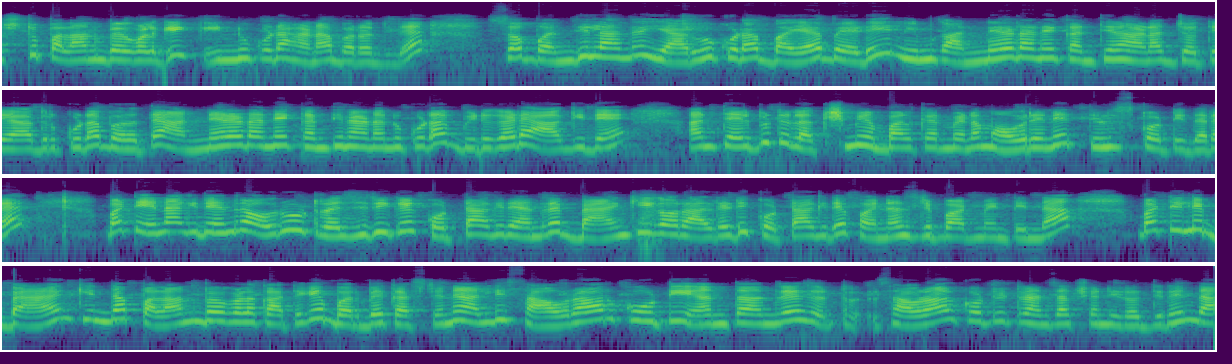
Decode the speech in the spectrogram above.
ಅಷ್ಟು ಫಲಾನುಭವಿಗಳಿಗೆ ಇನ್ನೂ ಕೂಡ ಹಣ ಬರೋದಿದೆ. ಸೊ ಬಂದಿಲ್ಲ ಅಂದರೆ ಯಾರಿಗೂ ಕೂಡ ಭಯ ಬೇಡಿ. ನಿಮ್ಗೆ ಹನ್ನೆರಡನೇ ಕಂತಿನ ಹಣದ ಜೊತೆ ಆದರೂ ಕೂಡ ಬರುತ್ತೆ. ಹನ್ನೆರಡನೇ ಕಂತಿನ ಹಣನೂ ಕೂಡ ಬಿಡುಗಡೆ ಆಗಿದೆ ಅಂತ ಹೇಳ್ಬಿಟ್ಟು ಲಕ್ಷ್ಮೀ ಹೆಬ್ಬಾಳ್ಕರ್ ಮೇಡಮ್ ಅವರೇನೆ ತಿಳಿಸ್ಕೊಟ್ಟಿದ್ದಾರೆ. ಬಟ್ ಏನಾಗಿದೆ ಅಂದರೆ ಅವರು ಟ್ರೆಜರಿಗೆ ಕೊಟ್ಟಾಗಿದೆ ಅಂದರೆ ಬ್ಯಾಂಕಿಗೆ ಅವ್ರು ಆಲ್ರೆಡಿ ಕೊಟ್ಟಾಗಿದೆ ಫೈನಾನ್ಸ್ ಡಿಪಾರ್ಟ್ಮೆಂಟಿಂದ ಬಟ್ ಇಲ್ಲಿ ಬ್ಯಾಂಕಿಂದ ಫಲಾನುಭವಿಗಳ ಖಾತೆಗೆ ಬರಬೇಕಷ್ಟೇ ಅಲ್ಲಿ ಸಾವಿರಾರು ಕೋಟಿ ಅಂತ ಅಂದರೆ ಸಾವಿರಾರು ಕೋಟಿ ಟ್ರಾನ್ಸಾಕ್ಷನ್ ಇರೋದ್ರಿಂದ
